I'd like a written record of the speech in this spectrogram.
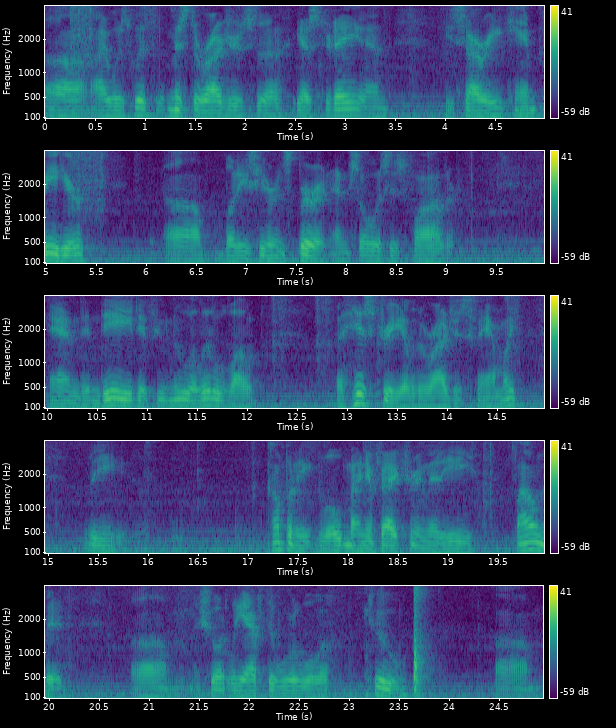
Uh, I was with Mr. Rodgers uh, yesterday, and He's sorry he can't be here, uh, but he's here in spirit, and so is his father. And indeed, if you knew a little about the history of the Rodgers family, the company, Globe Manufacturing, that he founded um, shortly after World War II, um,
